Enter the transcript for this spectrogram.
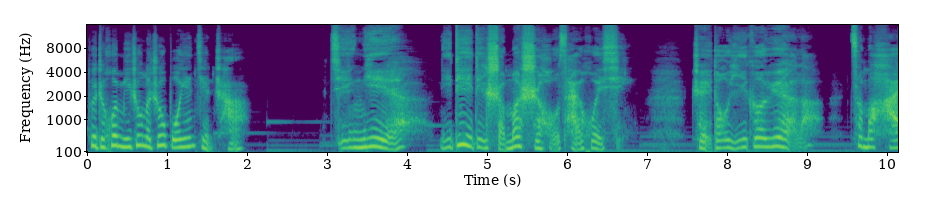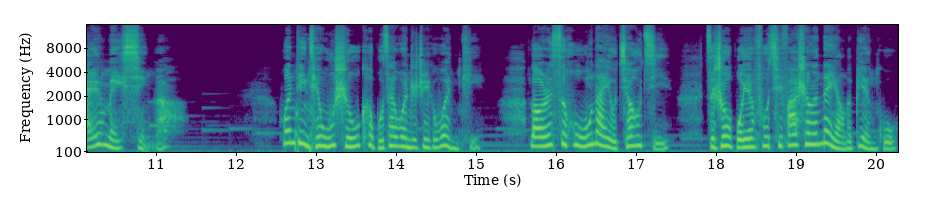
对着昏迷中的周伯言检查。景逸，你弟弟什么时候才会醒？这都一个月了，怎么还没醒啊？温定前无时无刻不在问着这个问题，老人似乎无奈又焦急。自周伯言夫妻发生了那样的变故，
